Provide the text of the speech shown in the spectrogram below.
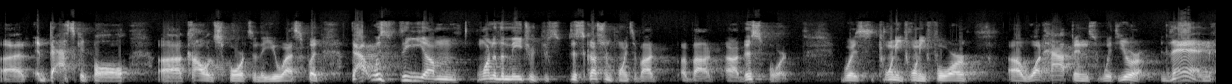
and basketball, college sports in the U.S., but that was the um, one of the major dis- discussion points about about uh, this sport was 2024. Uh, what happens with Europe? Then,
